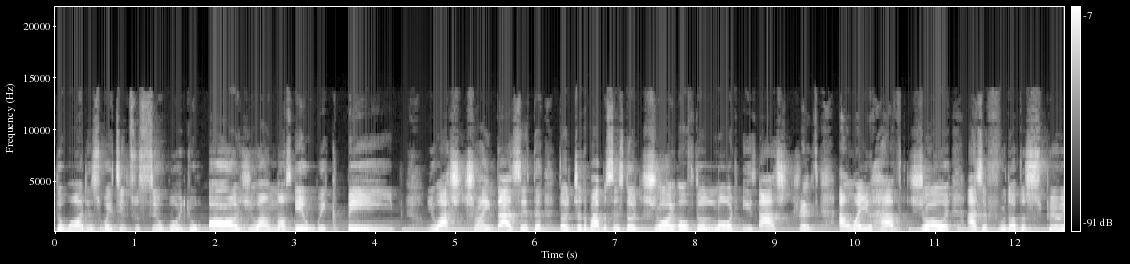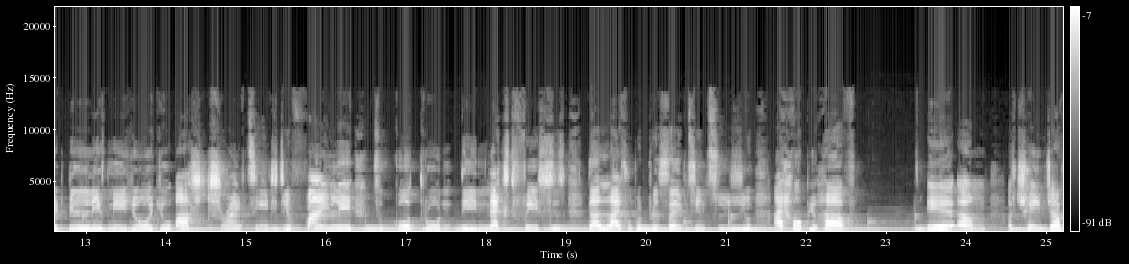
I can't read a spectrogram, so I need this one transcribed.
The world is waiting to see who you are. You are not a weak babe. You are strength. That's it. The, the, the Bible says the joy of the Lord is our strength. And when you have joy as a fruit of the Spirit, believe me, you you are strengthened divinely to go through the next phases that life will be presenting to you. I hope you have a um a change of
